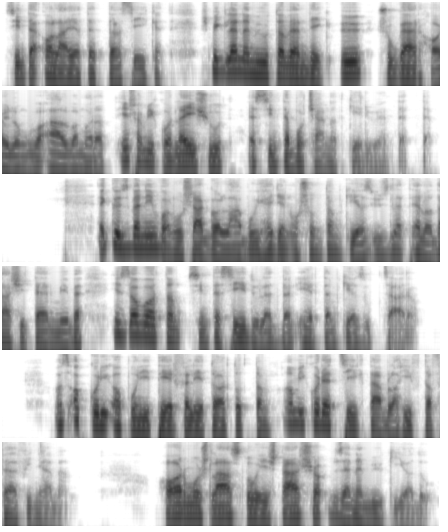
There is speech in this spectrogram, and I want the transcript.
szinte alája tette a széket, és míg le nem ült a vendég, ő, sugár hajlongva állva maradt, és amikor le is ült, ezt szinte bocsánat kérően tette. Eközben én valósággal lábújhegyen osontam ki az üzlet eladási termébe, és zavartam, szinte szédületben értem ki az utcára. Az akkori aponyi tér felé tartottam, amikor egy cégtábla hívta fel figyelmem. Harmos László és társa zenemű kiadó.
